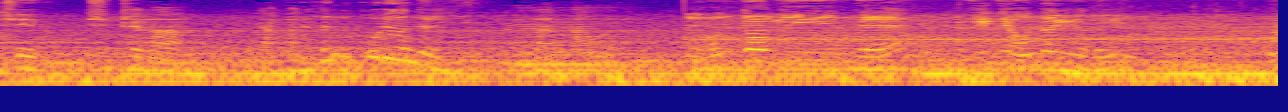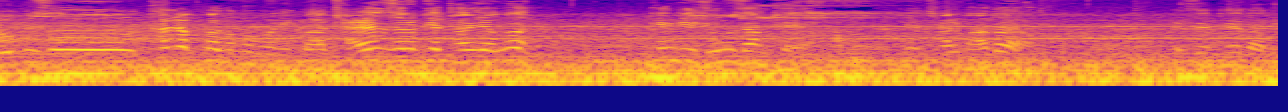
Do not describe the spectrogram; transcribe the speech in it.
뒤, 뒤태가 약간 흔, 꼬리 흔들기가 음. 나와요. 언덕인데 굉장히 언덕이거든요. 여기서 탄력 받는 거 보니까 자연스럽게 탄력은 굉장히 좋은 상태예요. 네, 잘 받아요. 엑셀 페달이.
